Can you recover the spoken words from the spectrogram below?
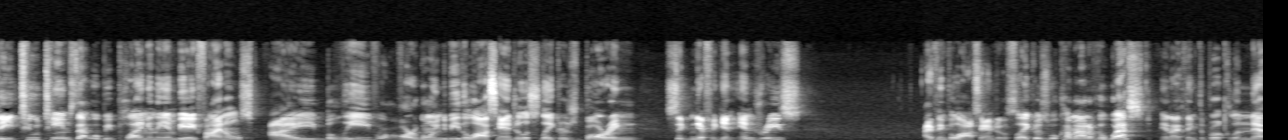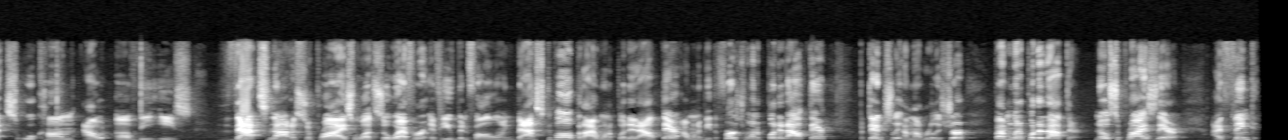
the two teams that will be playing in the NBA Finals, I believe, are going to be the Los Angeles Lakers, barring significant injuries. I think the Los Angeles Lakers will come out of the West, and I think the Brooklyn Nets will come out of the East. That's not a surprise whatsoever if you've been following basketball, but I want to put it out there. I want to be the first one to put it out there. Potentially. I'm not really sure, but I'm gonna put it out there. No surprise there. I think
